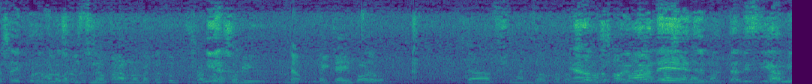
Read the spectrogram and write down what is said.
আশাই করে ভালোবাসি স্নেহ করে আমরা ওনাকে খুব সম্মান করি এইটাই বড়। সব সময় দোয়া করো। এই আনন্দ পরিমাণে যে মুখটা দিছি আমি।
